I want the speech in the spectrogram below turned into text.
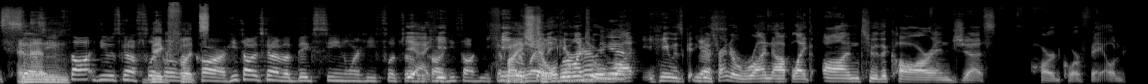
So, And then he thought he was going to flip over the car. He thought he was going to have a big scene where he flips over Yeah, the car. he- He, thought he was he going By to was, get away. shoulder he wanted to ramming it? run. He was he was Yes. trying to run up like onto the car and just hardcore failed.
